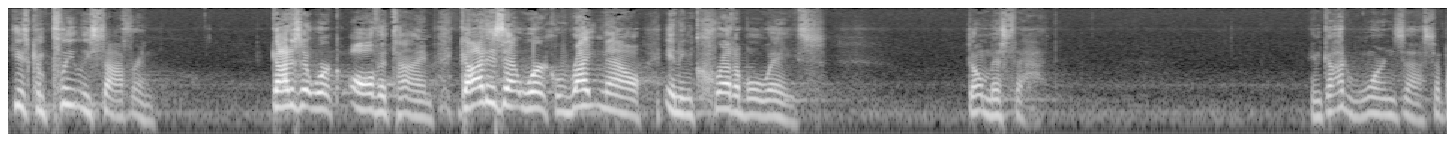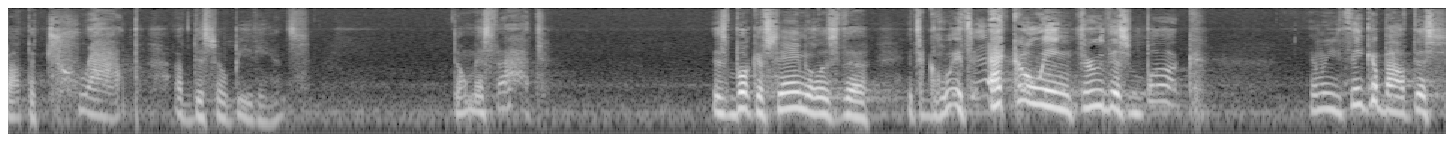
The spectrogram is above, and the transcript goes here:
He is completely sovereign. God is at work all the time. God is at work right now in incredible ways. Don't miss that. And God warns us about the trap of disobedience. Don't miss that. This book of Samuel is the, it's, it's echoing through this book. And when you think about this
